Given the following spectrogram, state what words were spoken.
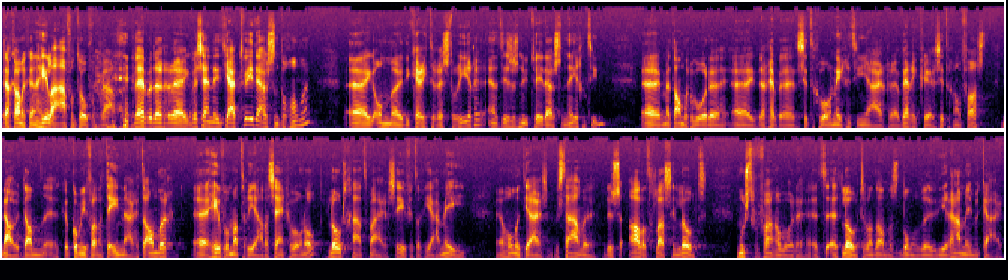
daar kan ik een hele avond over praten. we, hebben er, we zijn in het jaar 2000 begonnen om die kerk te restaureren. En het is dus nu 2019. met andere woorden, daar hebben, zit gewoon 19 jaar werk zit er gewoon vast. Nou, dan kom je van het een naar het ander. heel veel materialen zijn gewoon op. Lood gaat maar 70 jaar mee. 100 jaar bestaan we, dus al het glas in lood moest vervangen worden, het, het lood, want anders donderden die ramen in elkaar.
